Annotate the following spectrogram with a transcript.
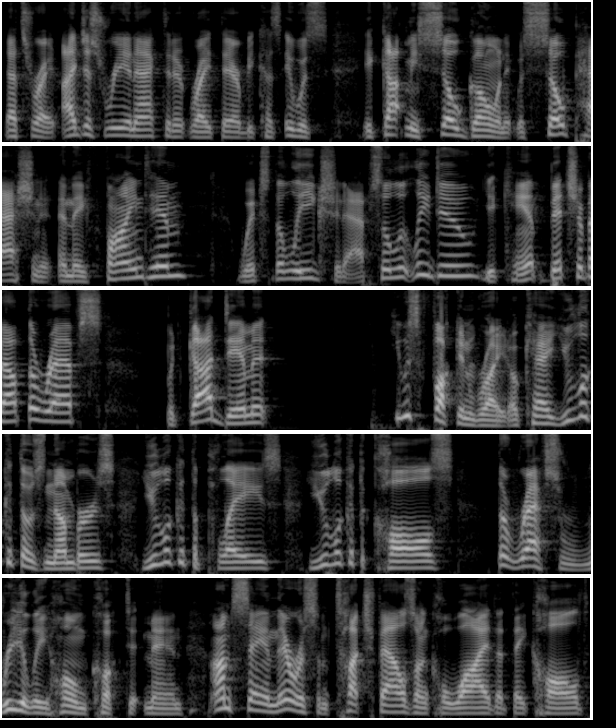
That's right. I just reenacted it right there because it was it got me so going. It was so passionate. And they fined him, which the league should absolutely do. You can't bitch about the refs, but god damn it, he was fucking right, okay? You look at those numbers, you look at the plays, you look at the calls. The refs really home cooked it, man. I'm saying there were some touch fouls on Kawhi that they called,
